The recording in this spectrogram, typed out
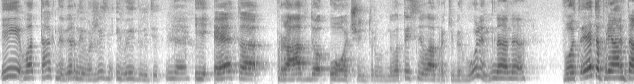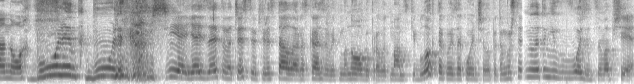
И вот так, наверное, его жизнь и выглядит. Да. И это, правда, очень трудно. Вот ты сняла про кибербуллинг. Да, да. Вот это прям Это оно. буллинг, буллинг вообще. Я из-за этого отчасти перестала рассказывать много про вот мамский блог такой закончила, потому что, ну, это не вывозится вообще.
